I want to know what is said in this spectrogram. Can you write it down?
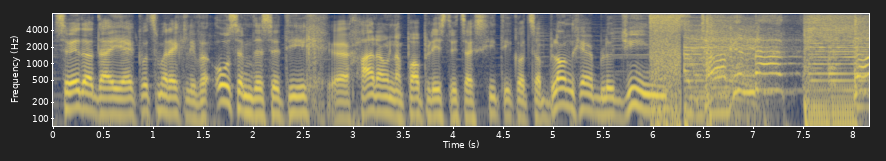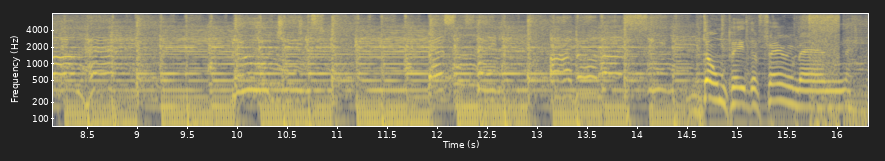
seveda, da je, kot smo rekli, v 80-ih uh, haral na pop lestvicah s hiti kot so Blonde Hair, Blue Jeans. Don't pay the ferryman.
